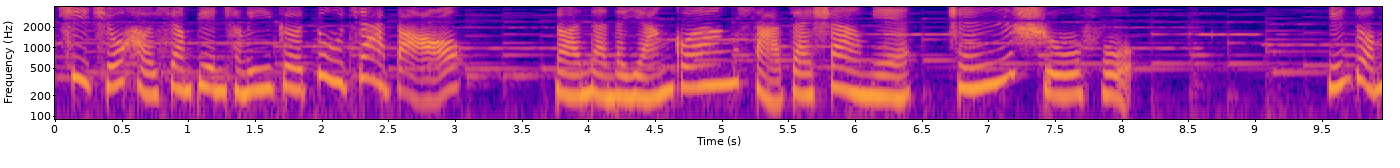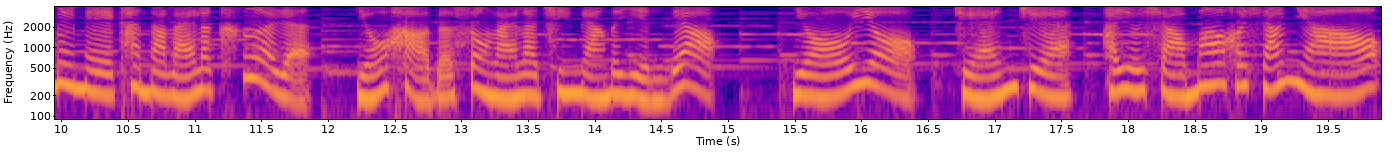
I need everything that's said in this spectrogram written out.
气球好像变成了一个度假岛，暖暖的阳光洒在上面，真舒服。云朵妹妹看到来了客人，友好的送来了清凉的饮料。游游。卷卷，还有小猫和小鸟，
